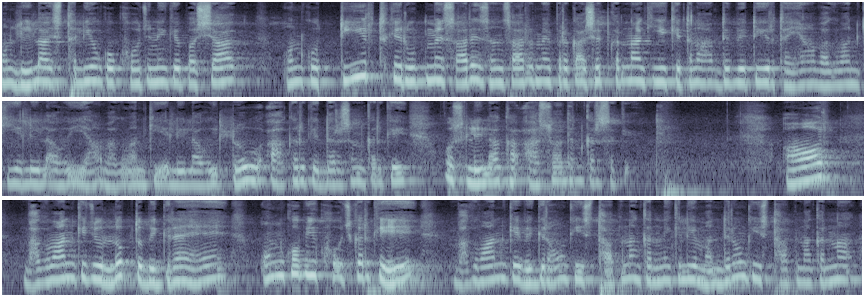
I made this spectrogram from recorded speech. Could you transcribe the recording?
उन लीला स्थलियों को खोजने के पश्चात उनको तीर्थ के रूप में, सारे संसार में प्रकाशित करना कि ये कितना दिव्य तीर्थ है। यहाँ भगवान की ये लीला हुई, यहाँ भगवान की ये लीला हुई। लोग आकर के दर्शन करके उस लीला का आस्वादन कर सके। और भगवान के जो लुप्त विग्रह हैं, उनको भी खोज करके भगवान के विग्रहों की स्थापना करने के लिए, मंदिरों की स्थापना करना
